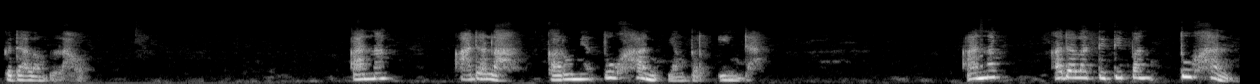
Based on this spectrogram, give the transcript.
ke dalam laut. Anak adalah karunia Tuhan yang terindah. Anak adalah titipan Tuhan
